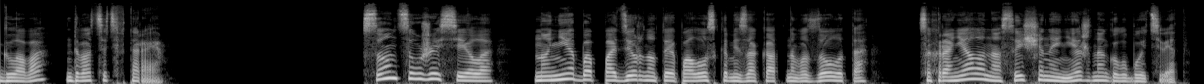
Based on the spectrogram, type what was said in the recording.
Глава 22. Солнце уже село, но небо, подернутое полосками закатного золота, сохраняло насыщенный нежно-голубой цвет.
